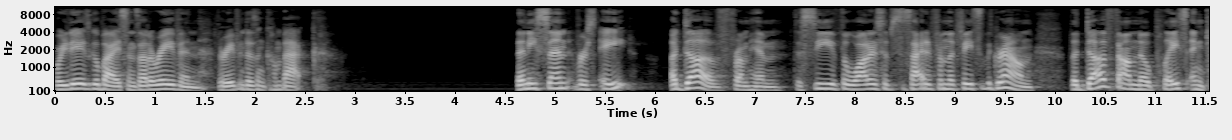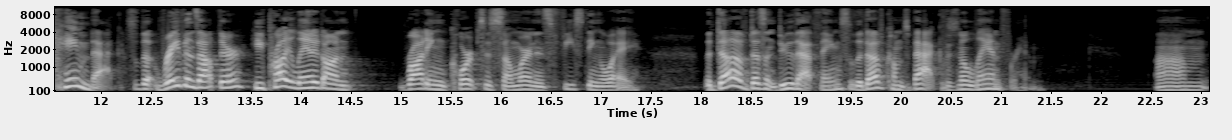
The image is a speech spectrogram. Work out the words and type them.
40 days go by, sends out a raven. The raven doesn't come back. Then he sent, verse 8, a dove from him to see if the waters have subsided from the face of the ground. The dove found no place and came back. So the raven's out there. He probably landed on rotting corpses somewhere and is feasting away. The dove doesn't do that thing, so the dove comes back. There's no land for him. Um,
